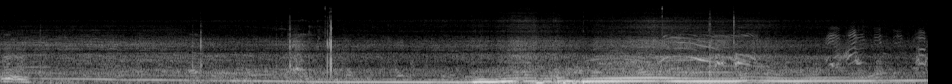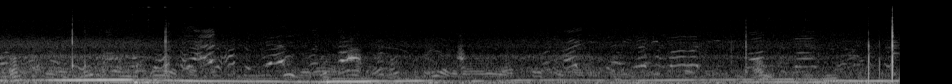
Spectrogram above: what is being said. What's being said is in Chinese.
嗯嗯。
